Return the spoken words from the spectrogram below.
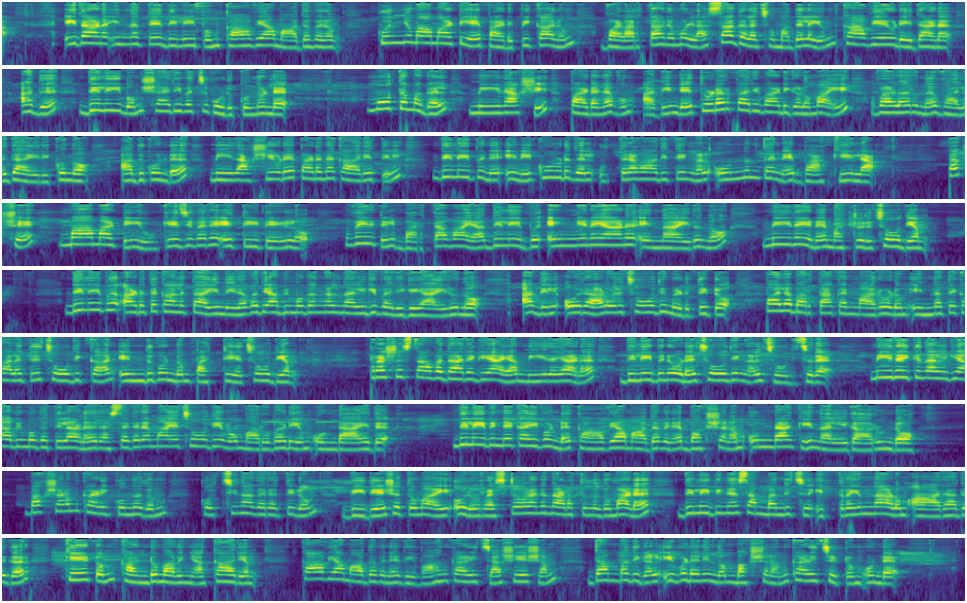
ഇതാണ് ഇന്നത്തെ ദിലീപും കാവ്യ മാധവനും. കുഞ്ഞുമാമാട്ടിയെ പഠിപ്പിക്കാനും വളർത്താനുമുള്ള സകല ചുമതലയും കാവ്യയുടേതാണ്. അത് ദിലീപും ശരിവച്ചു കൊടുക്കുന്നുണ്ട്. മൂത്ത മകൾ മീനാക്ഷി പഠനവും അതിന്റെ തുടർ പരിപാടികളുമായി വളർന്ന് വലുതായിരിക്കുന്നു. അതുകൊണ്ട് മീനാക്ഷിയുടെ പഠന കാര്യത്തിൽ ദിലീപിന് ഇനി കൂടുതൽ ഉത്തരവാദിത്യങ്ങൾ ഒന്നും തന്നെ ബാക്കിയില്ല. പക്ഷേ മാമാട്ടി യു കെ ജി വരെ എത്തിയിട്ടേയുള്ളൂ. വീട്ടിൽ ഭർത്താവായ ദിലീപ് എങ്ങനെയാണ് എന്നായിരുന്നു മീരയുടെ മറ്റൊരു ചോദ്യം. ദിലീപ് അടുത്ത കാലത്തായി നിരവധി അഭിമുഖങ്ങൾ നൽകി വരികയായിരുന്നു. അതിൽ ഒരാൾ ഒരു ചോദ്യം എടുത്തിട്ടോ. പല ഭർത്താക്കന്മാരോടും ഇന്നത്തെ കാലത്ത് ചോദിക്കാൻ എന്തുകൊണ്ടും പറ്റിയ ചോദ്യം. പ്രശസ്ത അവതാരകയായ മീരയാണ് ദിലീപിനോട് ചോദ്യങ്ങൾ ചോദിച്ചത്. മീരയ്ക്ക് നൽകിയ അഭിമുഖത്തിലാണ് രസകരമായ ചോദ്യവും മറുപടിയും ഉണ്ടായത്. ദിലീപിന്റെ കൈകൊണ്ട് കാവ്യ മാധവന് ഭക്ഷണം ഉണ്ടാക്കി നൽകാറുണ്ടോ? ഭക്ഷണം കഴിക്കുന്നതും കൊച്ചി നഗരത്തിലും വിദേശത്തുമായി ഒരു റെസ്റ്റോറന്റ് നടത്തുന്നതുമാണ് ദിലീപിനെ സംബന്ധിച്ച് ഇത്രയും നാളും ആരാധകർ കേട്ടും കണ്ടുമറിഞ്ഞ കാര്യം. കാവ്യ മാധവനെ വിവാഹം കഴിച്ച ശേഷം ദമ്പതികൾ ഇവിടെ നിന്നും ഭക്ഷണം കഴിച്ചിട്ടും ഉണ്ട്.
